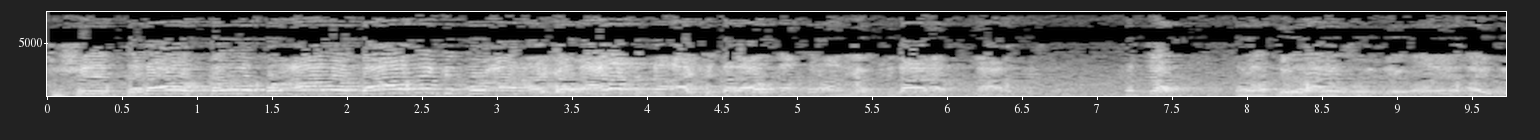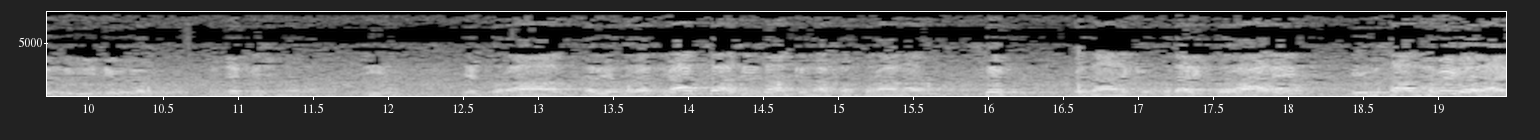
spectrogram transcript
تجھے تلاوت کرو، قرآن بعد کی قرآن آئی آیا لالت کا آئی کہ تلاوت کا قرآن یا لالت لالت سچا، اور پھر آئے سوچ دے گا آئی زندگی دل لگو سنے گا جی ہاں۔ یہ قرآن ہری ہمارا یاد تھا جینا کہ ماشاء قرآن صرف بجانے کے خدائی قرآن ہے۔ یہ مثال ہمیں ڈرائے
